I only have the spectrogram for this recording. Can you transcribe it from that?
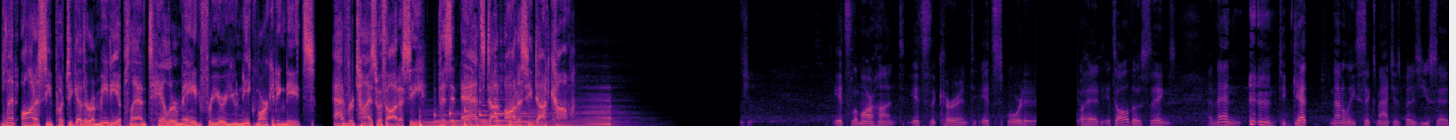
Let Audacy put together a media plan tailor made for your unique marketing needs. Advertise with Audacy. Visit ads.audacy.com. It's Lamar Hunt. It's the current. It's Sport. Go ahead. It's all those things. And then to get not only six matches, but as you said,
